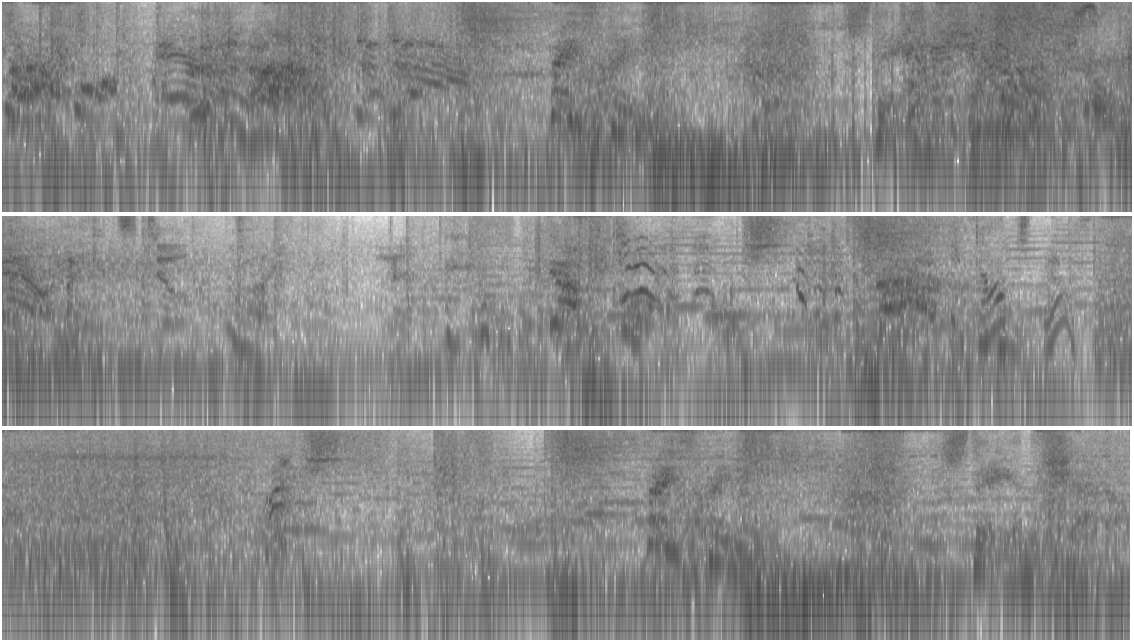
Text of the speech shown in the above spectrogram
Face me! Stay. Down! I can still like Dodge this. Face me! Stay in the shadow.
